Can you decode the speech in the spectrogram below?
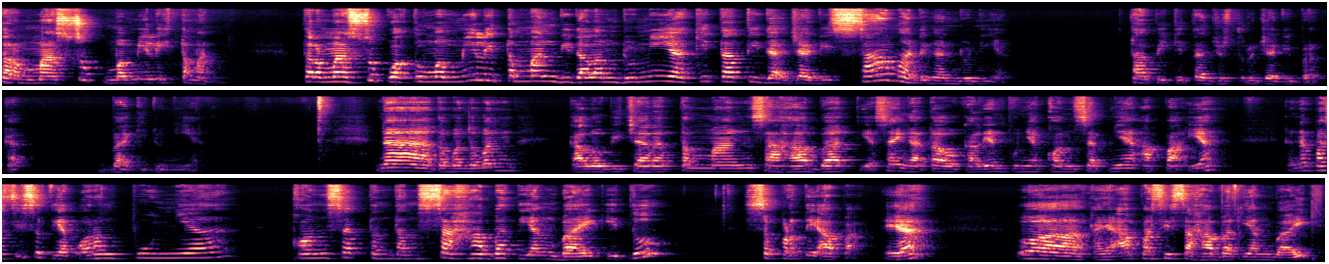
termasuk memilih teman. Termasuk waktu memilih teman di dalam dunia, kita tidak jadi sama dengan dunia, tapi kita justru jadi berkat bagi dunia. Nah, teman-teman, kalau bicara teman, sahabat, ya saya nggak tahu kalian punya konsepnya apa ya. Karena pasti setiap orang punya konsep tentang sahabat yang baik itu seperti apa, ya? Wah, kayak apa sih sahabat yang baik?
